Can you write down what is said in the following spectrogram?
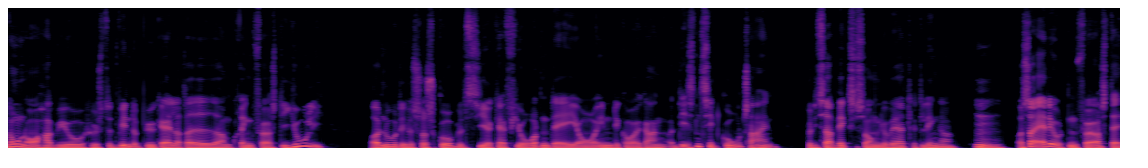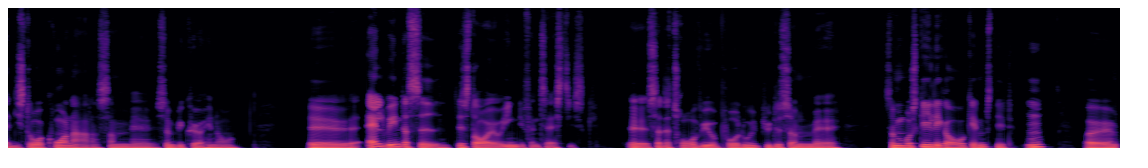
nogle år har vi jo høstet vinterbyg allerede omkring 1. juli, og nu er det jo så skubbet cirka 14 dage over, inden det går i gang. Og det er sådan set gode tegn, fordi så har vækstsæsonen jo været lidt længere. mm. Og så er det jo den første af de store kornarter, som, øh, som vi kører henover. Øh, al vintersæd, det står jo egentlig fantastisk. Øh, så der tror vi jo på et udbytte, som, øh, som måske ligger over gennemsnit. Mm. Øh,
